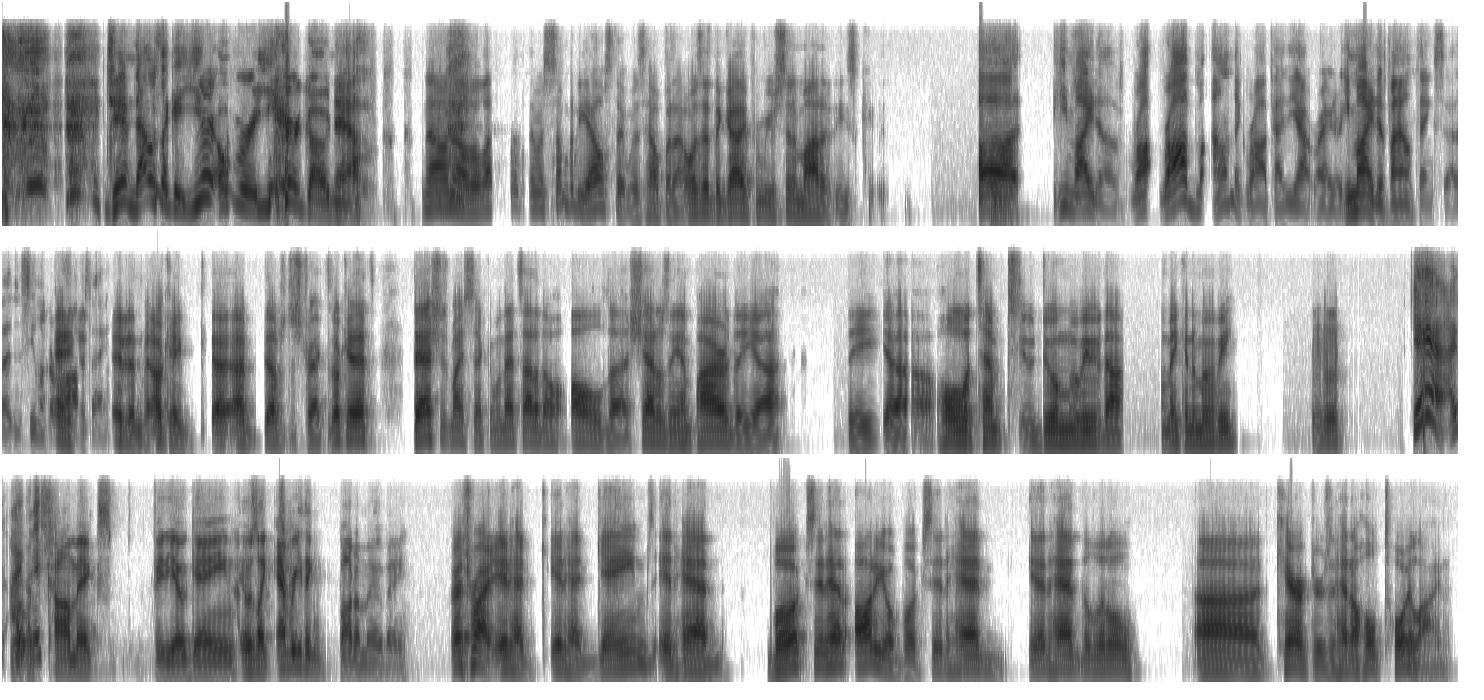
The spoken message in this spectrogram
Jim. That was like a year over a year ago now. No, no. The, la- there was somebody else that was helping out. Was it the guy from your cinemodities? Uh, he might have. Rob, Rob, I don't think Rob had the outrider. He might have, I don't think so. That doesn't seem like a Hey, Rob thing. It didn't. Okay, uh, I, I was distracted. Okay, that's Dash is my second one. That's out of the old uh, Shadows of the Empire. The uh, the uh, whole attempt to do a movie without making a movie. mm-hmm. Yeah, I, I it was miss. comics, video game. It was like everything but a movie. That's right. It had it had games. It had books. It had audio books. It had it had the little uh characters. It had a whole toy line.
